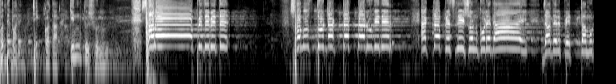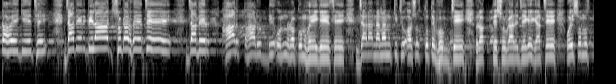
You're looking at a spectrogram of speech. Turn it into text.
হতে পারে, ঠিক কথা, কিন্তু শুনুন, সারা পৃথিবীতে সমস্ত ডাক্তারটা রুগীদের একটা প্রেসক্রিপশন করে দেয়, যাদের পেটটা মোটা হয়ে গিয়েছে, যাদের বিলাট সুগার হয়েছে, যাদের হাড় হাড় উড্ডি অন্যরকম হয়ে গিয়েছে, যারা নানান কিছু অসুস্থতে ভুগছে, রক্তে সুগার জেগে গেছে, ওই সমস্ত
